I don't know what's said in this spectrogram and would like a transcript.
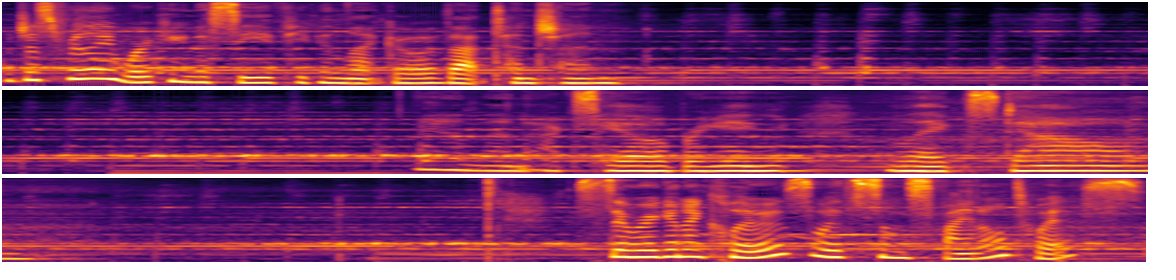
But just really working to see if you can let go of that tension. And then exhale, bringing legs down. So we're going to close with some spinal twists,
